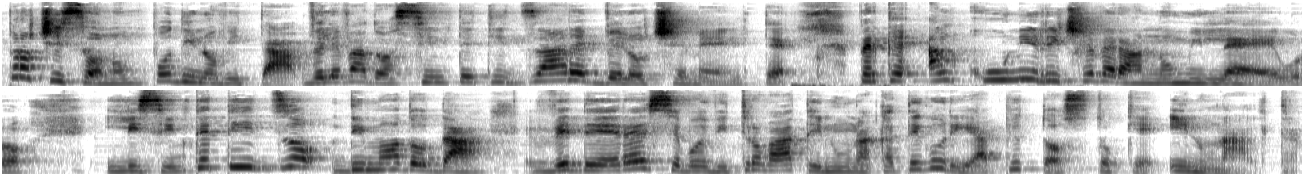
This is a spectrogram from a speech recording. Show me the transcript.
Però ci sono un po' di novità ve le vado a sintetizzare velocemente perché alcuni riceveranno 1000 euro. Li sintetizzo di modo da vedere se voi vi trovate in una categoria piuttosto che in un'altra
